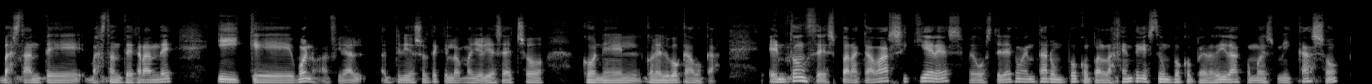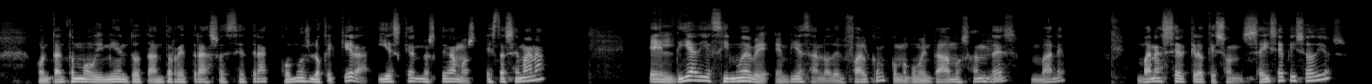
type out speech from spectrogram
bastante, bastante grande y que, bueno, al final han tenido suerte que la mayoría se ha hecho con el, con el boca a boca. Entonces, para acabar, si quieres, me gustaría comentar un poco, para la gente que esté un poco perdida, como es mi caso, con tanto movimiento, tanto retraso, etcétera, cómo es lo que queda. Y es que nos quedamos esta semana el día 19 empiezan lo del Falcon, como comentábamos antes, ¿vale? Van a ser, creo que son seis episodios.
